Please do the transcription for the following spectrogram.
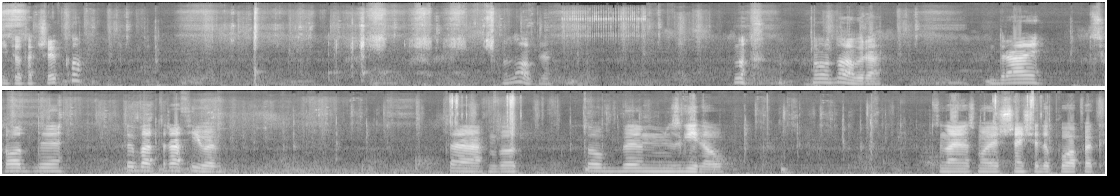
I to tak szybko? No dobra. No, no dobra. Dry, schody. Chyba trafiłem. Tak, bo tu bym zginął. Znając moje szczęście do pułapek.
